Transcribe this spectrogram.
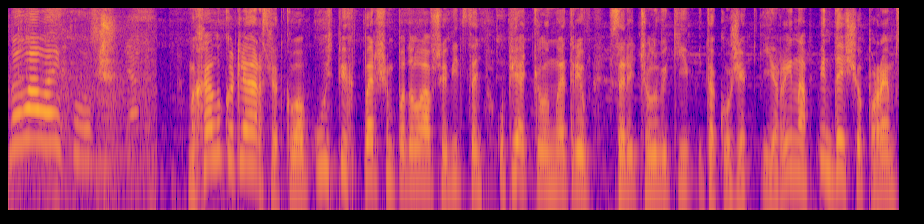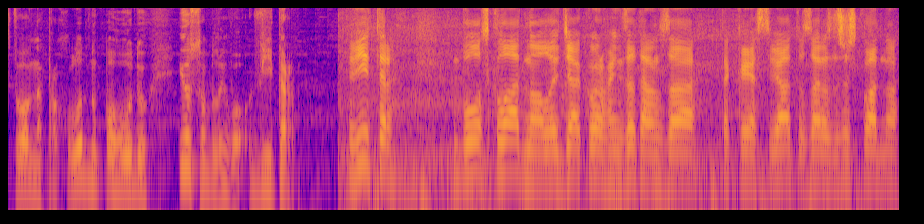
Бувало і хуже. Михайло Котляр святкував успіх, першим подолавши відстань у 5 кілометрів серед чоловіків, і також як і Ірина, він дещо поремствував на прохолодну погоду і особливо вітер. Вітер було складно, але дякую організаторам за таке свято. Зараз дуже складно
